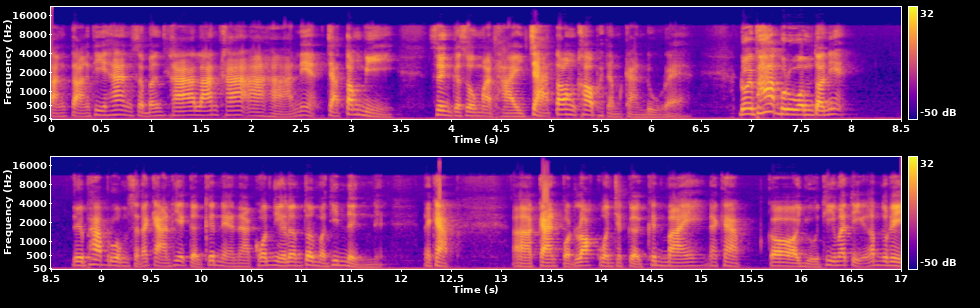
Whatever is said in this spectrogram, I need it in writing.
ต่างๆ ที่ห้างสรรพสินค้าร้านค้าอาหารเนี่ยจะต้องมี ซึ่งกระทรวงมหาดไทยจะต้องเข้าไปทำการดูแล โดยภาพรวมตอนนี้โดยภาพรวมสถานการณ์ที่จะเกิดขึ้นในอนาคตนี่เริ่มต้นวันที่1เนี่ยนะครับการปลดล็อกควรจะเกิดขึ้นไหมนะครับ ก็อยู่ที่มติรัฐมนตรี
